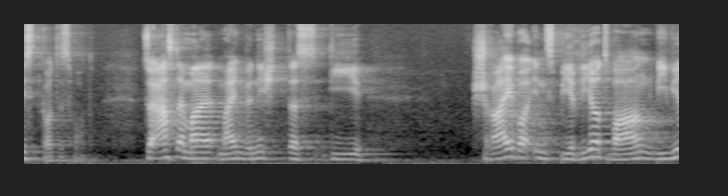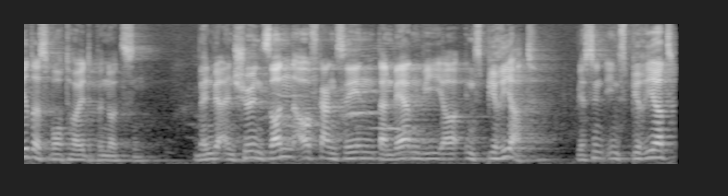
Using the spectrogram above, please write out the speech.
ist Gottes Wort? Zuerst einmal meinen wir nicht, dass die Schreiber inspiriert waren, wie wir das Wort heute benutzen. Wenn wir einen schönen Sonnenaufgang sehen, dann werden wir inspiriert. Wir sind inspiriert,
